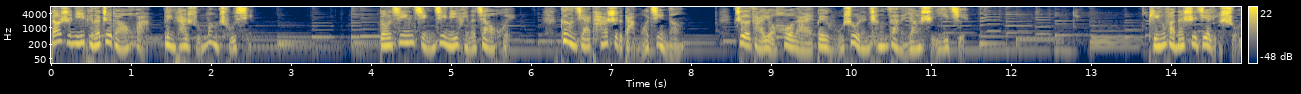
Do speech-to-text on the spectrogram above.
当时倪萍的这段话令他如梦初醒。”董卿谨记倪萍的教诲，更加踏实的打磨技能。这才有后来被无数人称赞的央视一姐。平凡的世界里说，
